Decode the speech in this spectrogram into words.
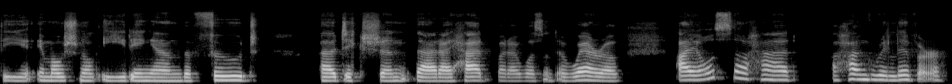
the emotional eating and the food addiction that i had but i wasn't aware of i also had a hungry liver.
